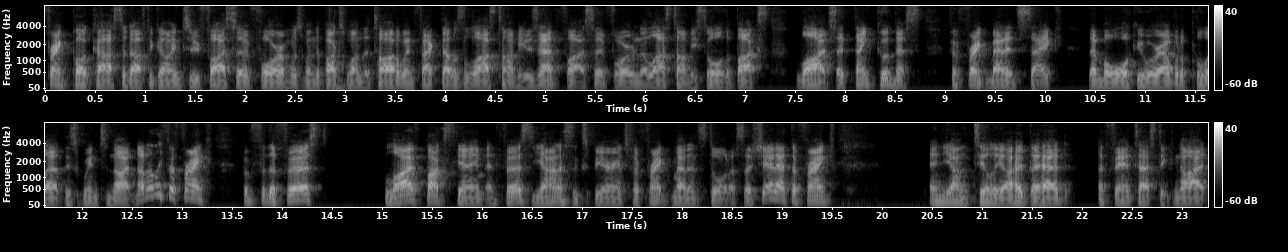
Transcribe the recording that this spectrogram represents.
Frank podcasted after going to Fiserv Forum was when the Bucks won the title. In fact, that was the last time he was at Fiserv Forum and the last time he saw the Bucks live. So thank goodness for Frank Madden's sake that Milwaukee were able to pull out this win tonight. Not only for Frank, but for the first live Bucks game and first Giannis experience for Frank Madden's daughter. So shout out to Frank and young Tilly. I hope they had a fantastic night.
